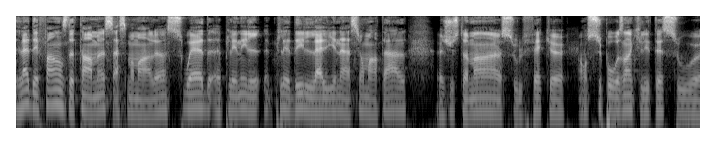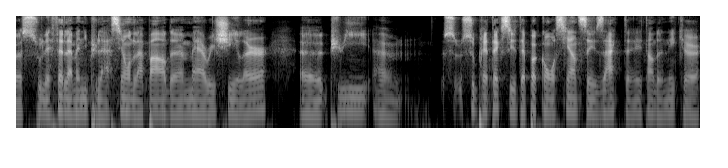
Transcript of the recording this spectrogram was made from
La défense de Thomas à ce moment-là souhaite euh, plaider, l'aliénation mentale, euh, justement euh, sous le fait que, en supposant qu'il était sous, l'effet de la manipulation de la part de Mary Sheeler, puis sous prétexte qu'il n'était pas conscient de ses actes, étant donné que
